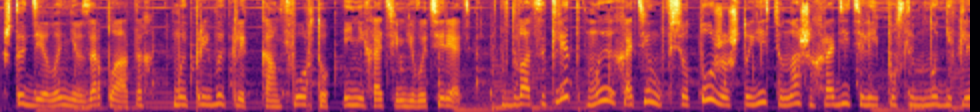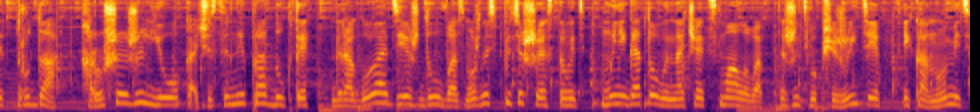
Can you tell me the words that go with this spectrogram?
что дело не в зарплатах. Мы привыкли к комфорту и не хотим его терять. В 20 лет мы хотим все то же, что есть у наших родителей после многих лет труда. Хорошее жилье, качественные продукты, дорогую одежду, возможность путешествовать. Мы не готовы начать с малого, жить в общежитии, экономить.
